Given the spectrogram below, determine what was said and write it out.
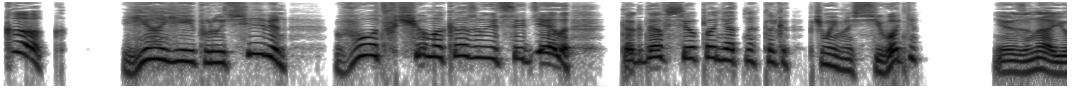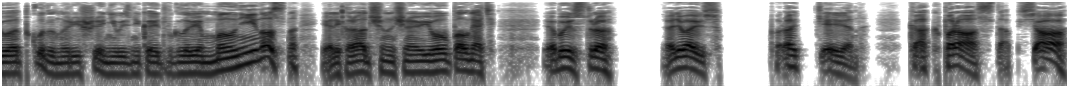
как!» «Я ей противен?» Вот в чем оказывается дело. Тогда все понятно. Только почему именно сегодня? Не знаю, откуда, но решение возникает в голове молниеносно. Я лихорадочно начинаю его выполнять. Я быстро одеваюсь. Противен. Как просто. Все.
